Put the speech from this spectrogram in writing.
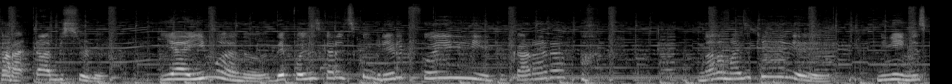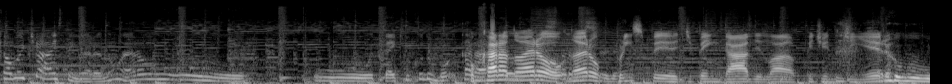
cara, tá absurdo. E aí, mano, depois os caras descobriram que foi. que o cara era. nada mais do que. Ninguém menos que Albert Einstein, cara. Não era o. o técnico do. O cara não era, o- não era o príncipe de Bengali lá pedindo Era dinheiro. o,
